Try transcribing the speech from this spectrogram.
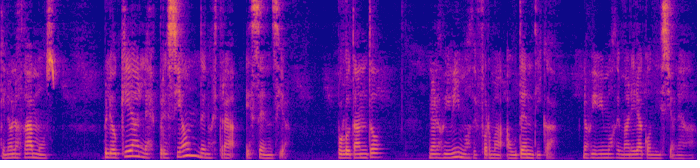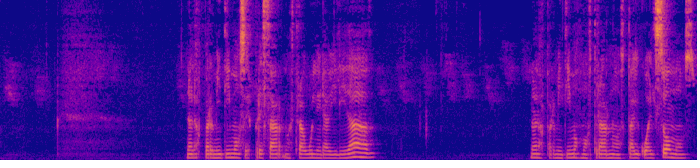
que no nos damos bloquean la expresión de nuestra esencia. Por lo tanto, no nos vivimos de forma auténtica, nos vivimos de manera condicionada. No nos permitimos expresar nuestra vulnerabilidad, no nos permitimos mostrarnos tal cual somos,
